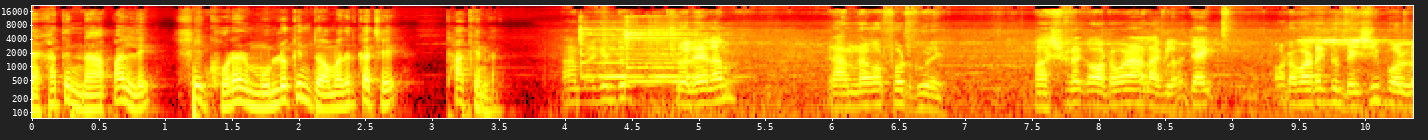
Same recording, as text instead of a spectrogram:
দেখাতে না পারলে সেই ঘোড়ার মূল্য কিন্তু আমাদের কাছে থাকে না। আমরা কিন্তু চলে এলাম রামনগর ফোর্ট ঘুরে। পাঁচশো টাকা অটো ভাড়া লাগল। যাই অটো ভাড়াটা একটু বেশি পড়ল।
